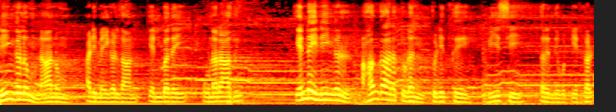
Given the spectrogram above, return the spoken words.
நீங்களும் நானும் அடிமைகள்தான் என்பதை உணராது. என்னை நீங்கள் அகங்காரத்துடன் பிடித்து வீசி எறிந்து விட்டீர்கள்.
